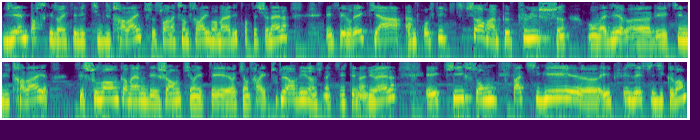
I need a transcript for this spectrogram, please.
viennent parce qu'ils ont été victimes du travail, que ce soit en accident de travail ou en maladie professionnelle. Et c'est vrai qu'il y a un profil qui sort un peu plus, on va dire, euh, des victimes du travail c'est souvent quand même des gens qui ont été, qui ont travaillé toute leur vie dans une activité manuelle et qui sont fatigués, euh, épuisés physiquement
